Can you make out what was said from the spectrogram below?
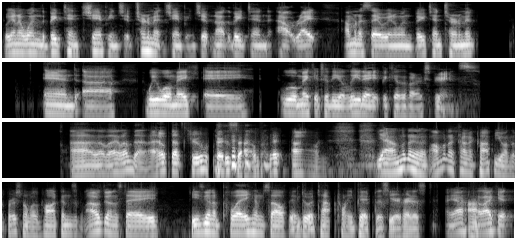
We're going to win the Big Ten championship, tournament championship, not the Big Ten outright. I'm going to say we're going to win the Big Ten tournament, and uh, we will make a we will make it to the Elite Eight because of our experience. Uh, I love that. I hope that's true. Curtis, I love it. Um, yeah, I'm gonna I'm gonna kind of copy you on the first one with Hawkins. I was gonna say he's gonna play himself into a top 20 pick this year, Curtis. Yeah, uh, I like it.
